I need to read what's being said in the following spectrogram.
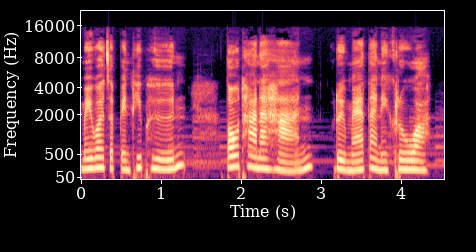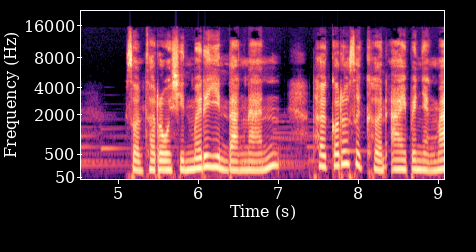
ไม่ว่าจะเป็นที่พื้น โต๊ะทานอาหาร หรือแม้แต่ในครัว ส่วนสโรชินเมื่อได้ยินดังนั้น เธอก็รู้สึกเขินอายเป็นอย่างม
